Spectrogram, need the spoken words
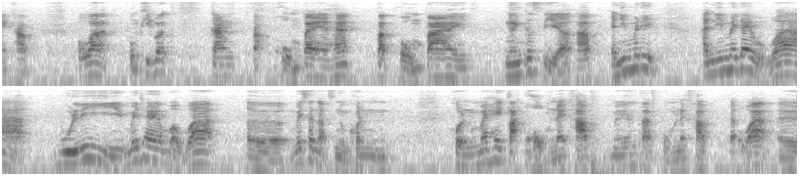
นะครับ เพราะว่าผมคิดว่าการตัดผมไปนะฮะ ตัดผมไปเงินก็เสียครับ อันนี้ไม่ได้ อันนี้ไม่ได้แบบว่าบูลลี่ ไม่ได้แบบว่า เออไม่สนับสนุนคน คนไม่ให้ตัดผมนะครับ ไม่ให้ตัดผมนะครับ แต่ว่า เออ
